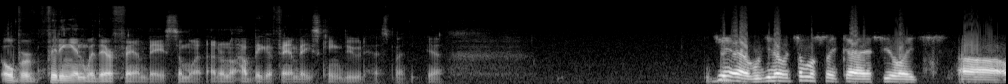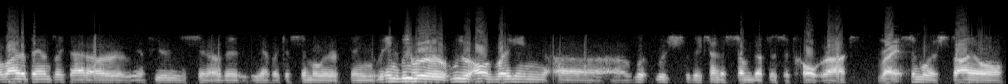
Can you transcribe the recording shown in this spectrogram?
over fitting in with their fan base somewhat. I don't know how big a fan base King Dude has, but yeah. Yeah, well, you know, it's almost like uh, I feel like uh, a lot of bands like that are know. You know, they, we have like a similar thing. And we were we were all writing, uh, which they kind of summed up as a cult rock, Right. similar style,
